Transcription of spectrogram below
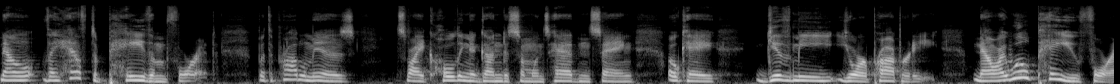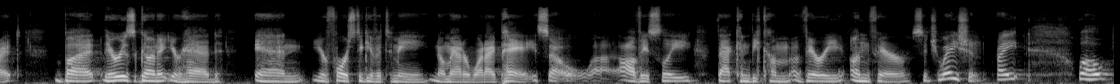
Now, they have to pay them for it. But the problem is, it's like holding a gun to someone's head and saying, okay, give me your property. Now, I will pay you for it, but there is a gun at your head and you're forced to give it to me no matter what I pay. So uh, obviously, that can become a very unfair situation, right? Well,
